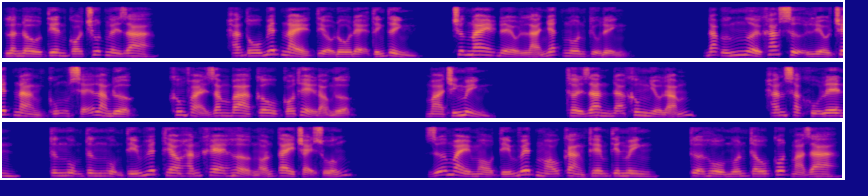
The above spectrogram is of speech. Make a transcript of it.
lần đầu tiên có chút ngây ra. Hán tố biết này tiểu đồ đệ tính tình, trước nay đều là nhất ngôn cựu đỉnh. Đáp ứng người khác sự liều chết nàng cũng sẽ làm được, không phải dăm ba câu có thể đảo ngược. Mà chính mình, thời gian đã không nhiều lắm. Hắn sặc khụ lên, từng ngụm từng ngụm tím huyết theo hắn khe hở ngón tay chảy xuống. Giữa mày màu tím vết máu càng thêm tiên minh, tựa hồ muốn thấu cốt mà ra.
